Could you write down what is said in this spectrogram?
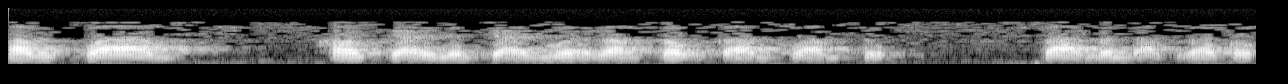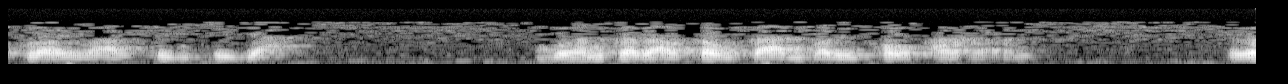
ทำความเข้าใจในใจเมื่อเราต้องการความสุขตามระดับเราก็ปล่อยวางสิ่งที่อยากเหมือนกับเราต้องการบริโภคอาหารหรือ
